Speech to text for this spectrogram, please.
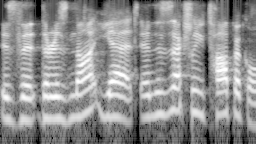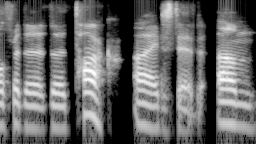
is that there is not yet, and this is actually topical for the, the talk I just did. Um,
